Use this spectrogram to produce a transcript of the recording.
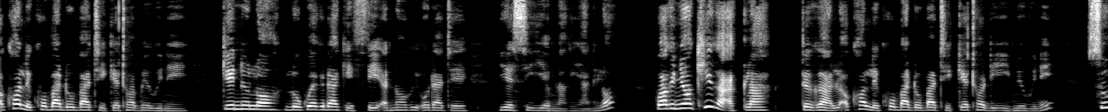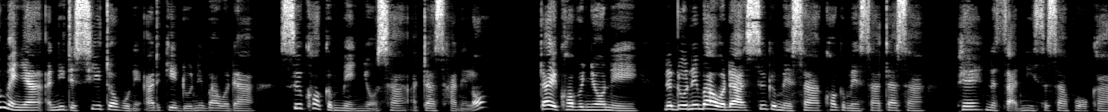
အခေါ်လေခိုဘဒိုဘတီကဲထောမေဝီနေကင်းနလောလိုကွဲကဒါကီစေးအနော်ကီအိုဒတဲ့ယက်စီယမ်လာကရနေလော ပွာကညောခိကအကလာတကလော့ခေါ်လေခိုဘဒိုဘတီကဲထောဒီအီမေဝီနေစုမညာအနိတစီတော့ဘူးနေအာတကေဒိုနေဘဝဒစုခော့ကမေညောစာအတဆာနေလောတိုက်ခေါပညောနေနဒိုနေဘဝဒစုကမေစာခော့ကမေစာတဆာဖဲနစနီဆဆဖို့အခါ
